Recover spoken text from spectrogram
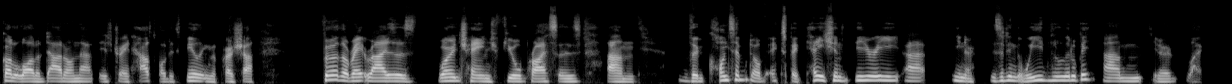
got a lot of data on that. The Australian household is feeling the pressure. Further rate rises won't change fuel prices. Um, the concept of expectation theory, uh, you know, is it in the weeds a little bit? Um, you know, like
